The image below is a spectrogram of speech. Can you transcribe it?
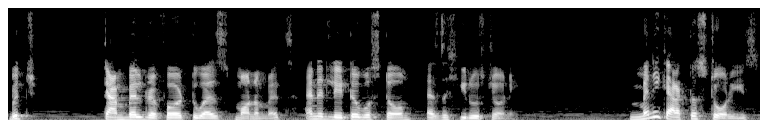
which Campbell referred to as monomyths and it later was termed as the hero's journey. Many character stories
